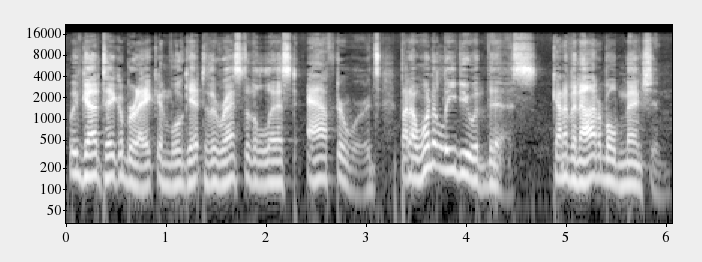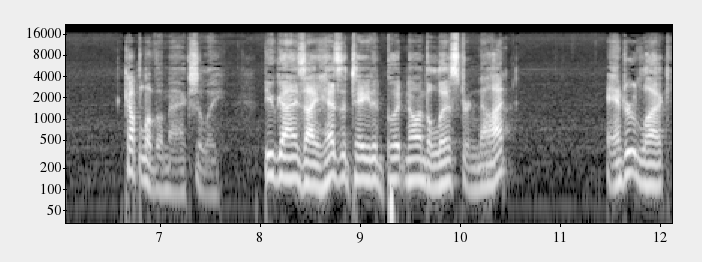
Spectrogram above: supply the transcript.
We've got to take a break, and we'll get to the rest of the list afterwards, but I want to leave you with this kind of an honorable mention. A couple of them, actually. Few guys I hesitated putting on the list or not Andrew Luck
